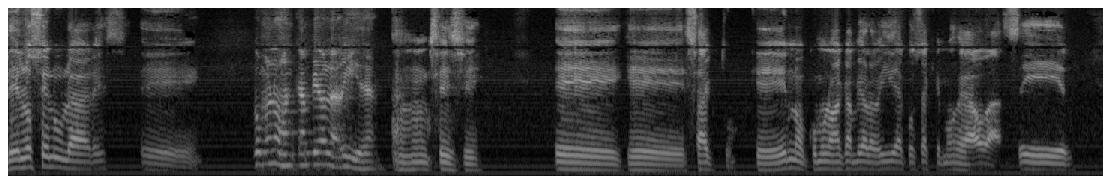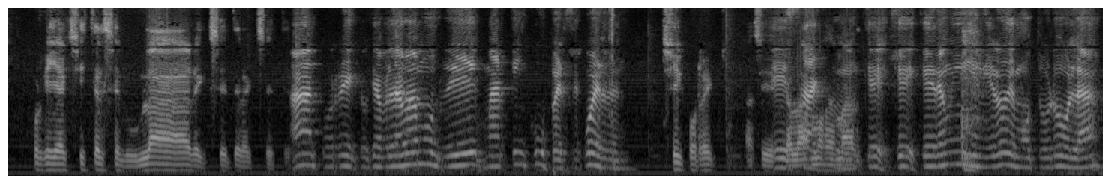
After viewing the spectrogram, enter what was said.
De los celulares. Eh, ¿Cómo nos han cambiado la vida? sí, sí. Eh, que exacto, que no, cómo nos ha cambiado la vida, cosas que hemos dejado de hacer, porque ya existe el celular, etcétera, etcétera. Ah, correcto, que hablábamos de Martin Cooper, ¿se acuerdan? Sí, correcto, así es, que hablábamos de Martin. Que, que, era un ingeniero de Motorola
